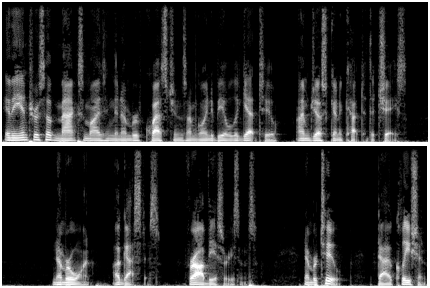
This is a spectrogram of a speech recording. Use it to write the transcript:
in the interest of maximizing the number of questions I'm going to be able to get to, I'm just going to cut to the chase. Number one, Augustus for obvious reasons. Number two, Diocletian,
